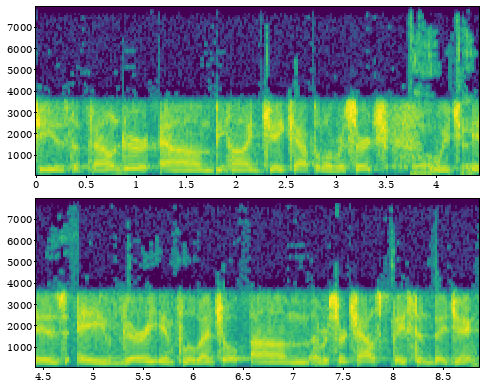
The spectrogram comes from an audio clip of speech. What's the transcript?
She is the founder um, behind J Capital Research, Oh, which okay. is a very influential um, research house based in Beijing,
